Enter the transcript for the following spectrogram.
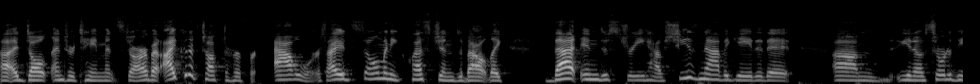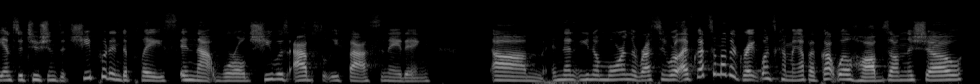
uh, adult entertainment star, but I could have talked to her for hours. I had so many questions about like that industry, how she's navigated it um, you know, sort of the institutions that she put into place in that world. She was absolutely fascinating. Um, and then, you know, more in the wrestling world. I've got some other great ones coming up. I've got Will Hobbs on the show.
